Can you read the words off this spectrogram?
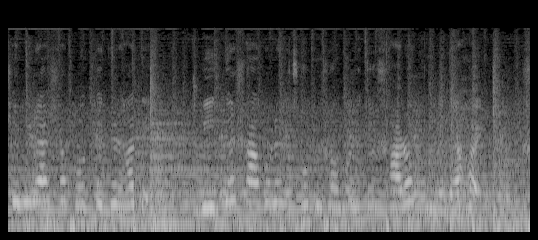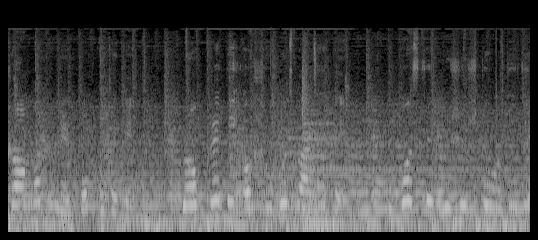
শিবিরে আসা প্রত্যেকের হাতে বিদ্যাসাগরের ছবি সম্বলিত স্মারক তুলে দেওয়া হয়। সংগঠনের পক্ষ থেকে প্রকৃতি ও সবুজ বাঁচাতে উপস্থিত বিশিষ্ট অতিথি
